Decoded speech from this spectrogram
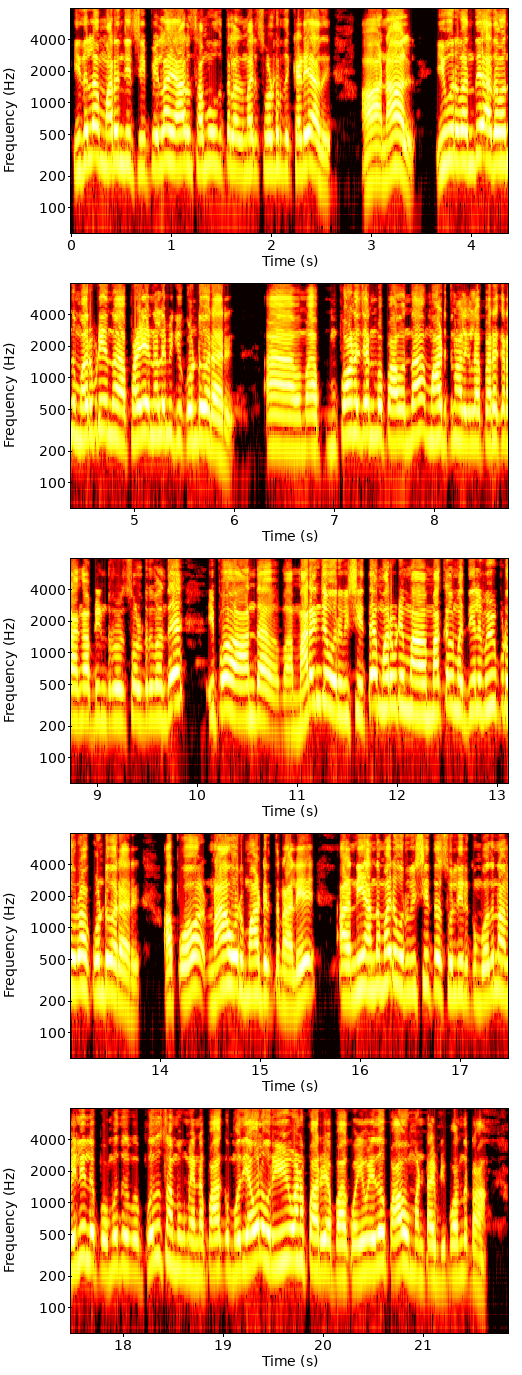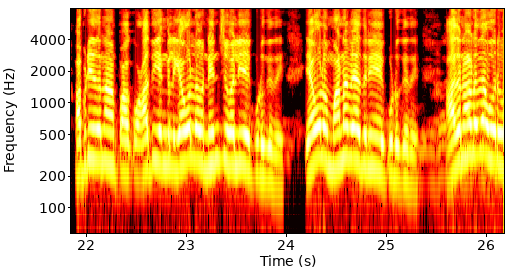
இதெல்லாம் மறைஞ்சிச்சு. இப்பெல்லாம் யாரும் சமூகத்தில் அந்த மாதிரி சொல்கிறது கிடையாது. ஆனால் இவர் வந்து அதை வந்து மறுபடியும் அந்த பழைய நிலைமைக்கு கொண்டு வராரு. போன ஜென்ம பாவம் தான் மாற்றுத்திறனாளிகளாக பிறக்கிறாங்க அப்படின்ற சொல்கிறது வந்து இப்போது அந்த மறைஞ்ச ஒரு விஷயத்தை மறுபடியும் மக்கள் மத்தியில் விழிப்புணர்வாக கொண்டு வராரு. அப்போது நான் ஒரு மாற்றுத்திறனாளி நீ அந்த மாதிரி ஒரு விஷயத்த சொல்லியிருக்கும் போது நான் வெளியில் போகும்போது பொது சமூகம் என்ன பார்க்கும்போது எவ்வளோ ஒரு இழிவான பார்வையை பார்க்கும்? இவன் ஏதோ பாவம் பண்ணிட்டான் இப்படி பிறந்துட்டான். அப்படி தான் நான் பார்க்கும். அது எங்களுக்கு எவ்வளோ நெஞ்சு வலியை கொடுக்குது எவ்வளோ மனவேதனையை கொடுக்குது. அதனால தான் ஒரு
